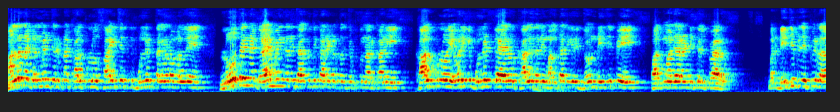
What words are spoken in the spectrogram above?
మల్లన్న గన్మెన్ జరిపిన కాల్పుల్లో సాయి చేతికి బుల్లెట్ తగలడం వల్లే లోతైన గాయమైందని జాగృతి కార్యకర్తలు చెబుతున్నారు. కానీ కాల్పులో ఎవరికి బుల్లెట్ గాయాలు కాలేదని మల్కాజ్గిరి జోన్ డీజీపీ పద్మజారెడ్డి తెలిపారు. మరి డీజీపీ చెప్పిరా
